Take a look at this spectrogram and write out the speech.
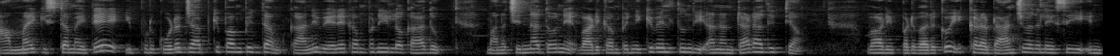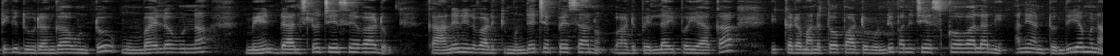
ఆ అమ్మాయికి ఇష్టమైతే ఇప్పుడు కూడా జాబ్కి పంపిద్దాం కానీ వేరే కంపెనీలో కాదు. మన చిన్నతోనే వాడి కంపెనీకి వెళ్తుంది అని అంటాడు ఆదిత్య. వాడు ఇప్పటి వరకు ఇక్కడ బ్రాంచ్ వదిలేసి ఇంటికి దూరంగా ఉంటూ ముంబైలో ఉన్న మెయిన్ బ్రాంచ్లో చేసేవాడు. కానీ నేను వాడికి ముందే చెప్పేశాను వాడి పెళ్ళి అయిపోయాక ఇక్కడ మనతో పాటు ఉండి పని చేసుకోవాలని అని అంటుంది యమున.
